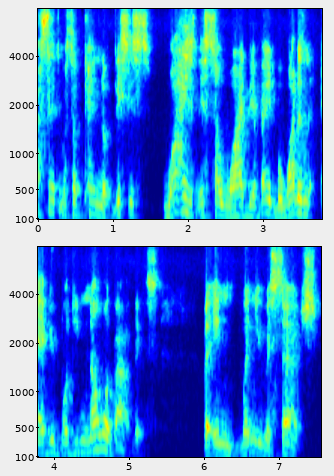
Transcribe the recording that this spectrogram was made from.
I said to myself, Ken, look, this is why isn't this so widely available? Why doesn't everybody know about this? But in when you research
